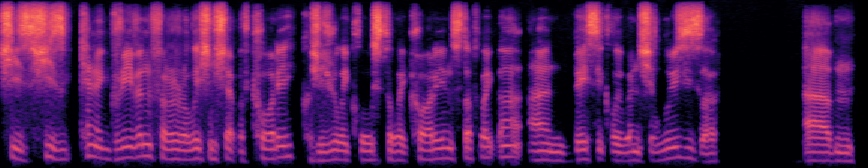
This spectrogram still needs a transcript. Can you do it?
she's she's kind of grieving for a relationship with Corey because she's really close to like Corey and stuff like that. And basically, when she loses her, um,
